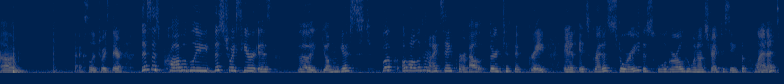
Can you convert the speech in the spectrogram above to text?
Um, excellent choice there. This is probably, this choice here is the youngest book of all of them, I'd say, for about third to fifth grade. And it's Greta's story, the schoolgirl who went on strike to save the planet.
